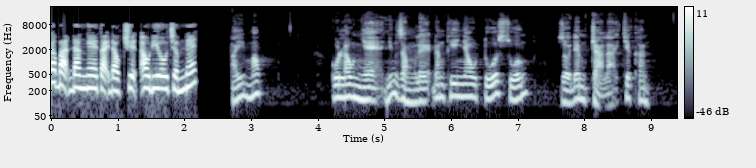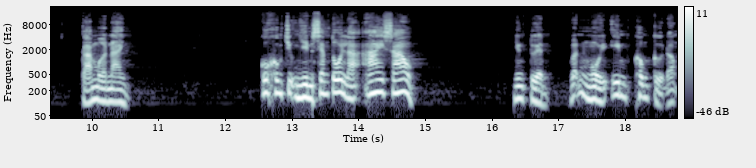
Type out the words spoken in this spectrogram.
Các bạn đang nghe tại đọc chuyện audio.net Máy móc. Cô lau nhẹ những dòng lệ đang thi nhau túa xuống rồi đem trả lại chiếc khăn. Cảm ơn anh. Cô không chịu nhìn xem tôi là ai sao? Nhưng Tuyền vẫn ngồi im không cử động.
